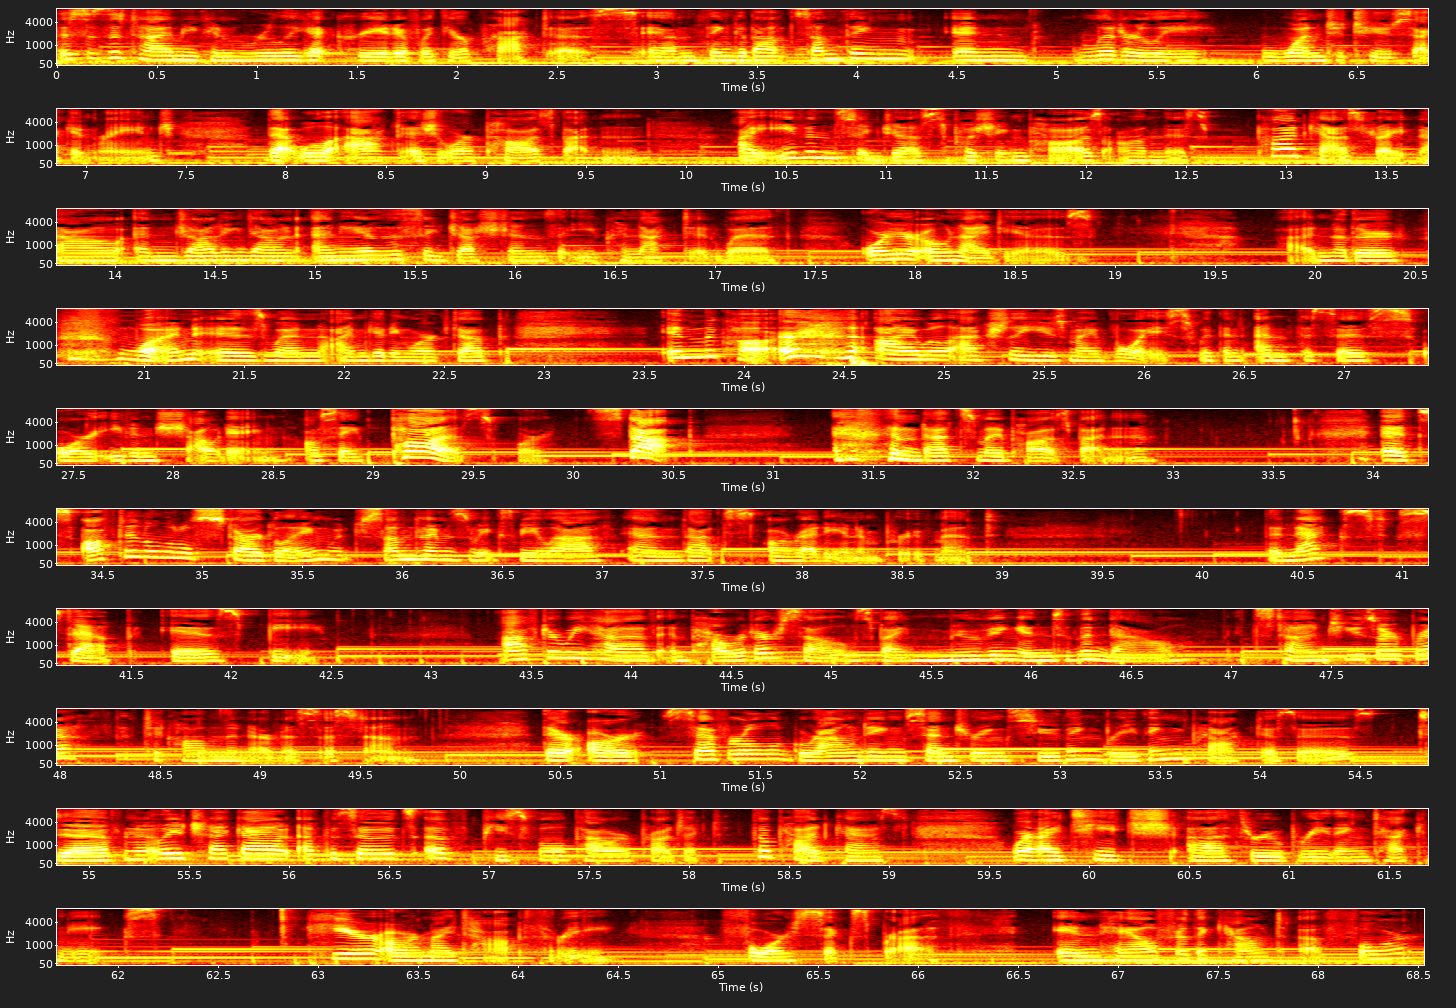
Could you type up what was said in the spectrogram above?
This is the time you can really get creative with your practice and think about something in literally one to two second range that will act as your pause button. I even suggest pushing pause on this podcast right now and jotting down any of the suggestions that you connected with or your own ideas. Another one is when I'm getting worked up in the car, I will actually use my voice with an emphasis or even shouting. I'll say pause or stop, and that's my pause button. It's often a little startling, which sometimes makes me laugh, and that's already an improvement. The next step is B. After we have empowered ourselves by moving into the now, it's time to use our breath to calm the nervous system. There are several grounding, centering, soothing breathing practices. Definitely check out episodes of Peaceful Power Project, the podcast, where I teach uh, through breathing techniques. Here are my top three four, six breath. Inhale for the count of four,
